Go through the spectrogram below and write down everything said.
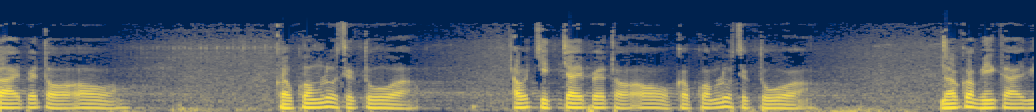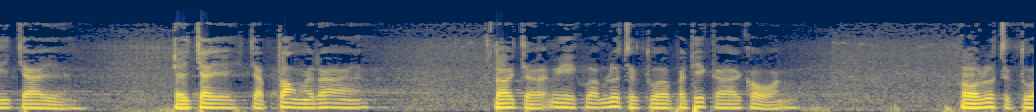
กายไปต่อเอากับความรู้สึกตัว เอาจิตใจไปต่อเอากับความรู้สึกตัวแล้วก็มีกายมีใจ แต่ใจจับต้องไม่ได้ เราจะมีความรู้สึกตัวไปที่กายก่อนพอรู้สึกตัว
